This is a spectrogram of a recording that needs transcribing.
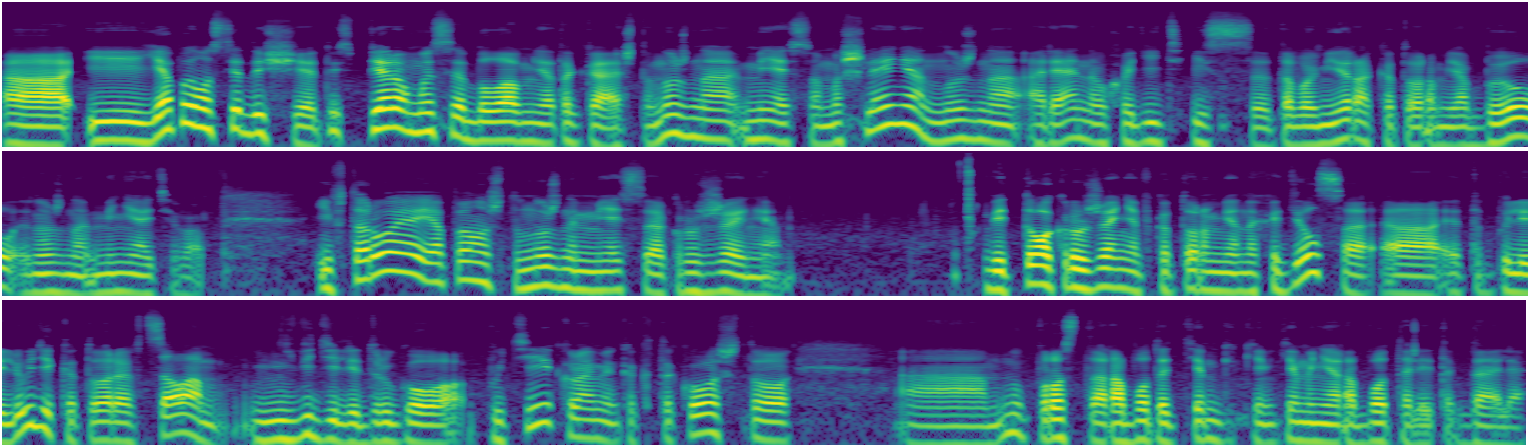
Э, и я понял следующее. То есть первая мысль была у меня такая, что нужно менять свое мышление, нужно реально уходить из того мира, в котором я был, и нужно менять его. И второе, я понял, что нужно менять свое окружение. Ведь то окружение, в котором я находился, э, это были люди, которые в целом не видели другого пути, кроме как такого, что а, ну, просто работать тем, кем, кем они работали и так далее.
